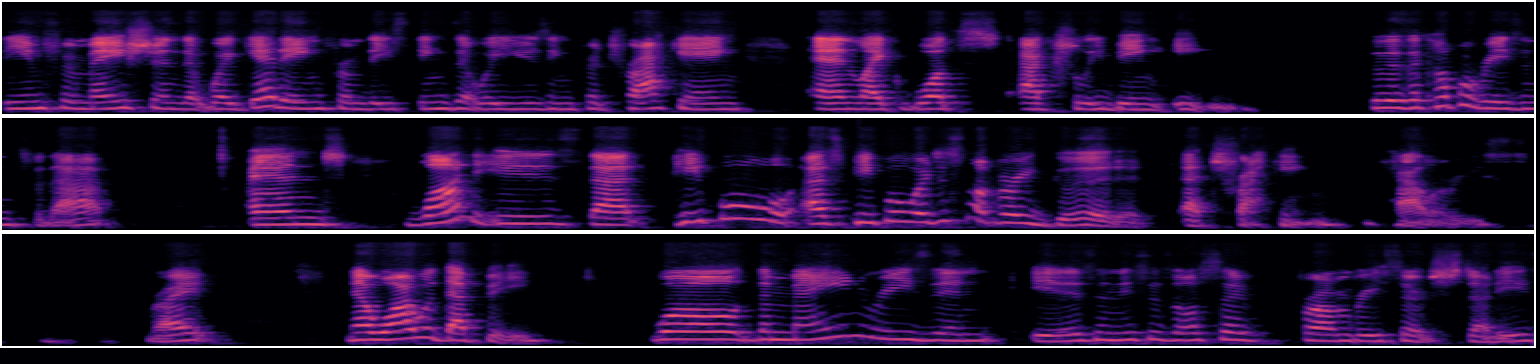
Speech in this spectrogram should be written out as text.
the information that we're getting from these things that we're using for tracking and like what's actually being eaten? So there's a couple reasons for that. And one is that people, as people, we're just not very good at, at tracking calories, right? Now, why would that be? Well, the main reason is, and this is also from research studies,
